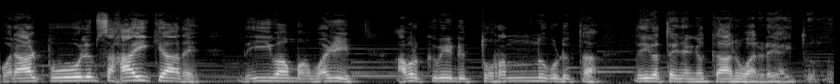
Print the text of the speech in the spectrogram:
ഒരാൾ പോലും സഹായിക്കാതെ ദൈവം വഴി അവർക്ക് വേണ്ടി തുറന്നു കൊടുത്ത ദൈവത്തെ ഞങ്ങൾ കാണുവാനിടയായി തീർന്നു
